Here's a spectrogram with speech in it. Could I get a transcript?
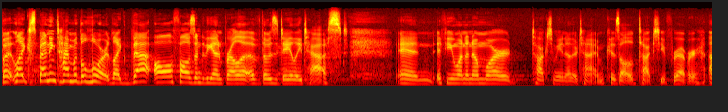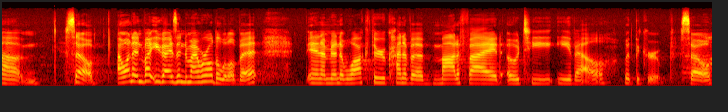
but like spending time with the Lord, like that all falls under the umbrella of those daily tasks. And if you want to know more, talk to me another time because I'll talk to you forever. Um, so I want to invite you guys into my world a little bit and I'm going to walk through kind of a modified OT eval with the group. So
